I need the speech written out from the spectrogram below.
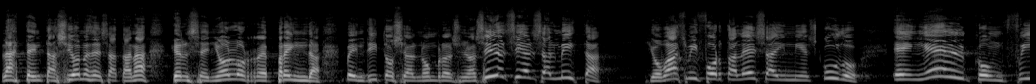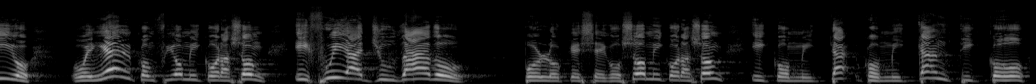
Las tentaciones de Satanás. Que el Señor los reprenda. Bendito sea el nombre del Señor. Así decía el salmista. Jehová es mi fortaleza y mi escudo. En Él confío. O en Él confió mi corazón. Y fui ayudado por lo que se gozó mi corazón y con mi, con mi cántico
